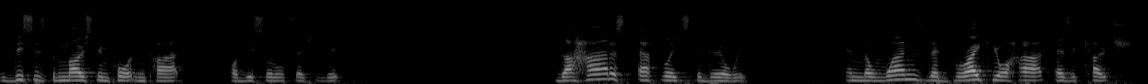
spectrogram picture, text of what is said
and this is the most important part of this little session bit, the hardest athletes to deal with and the ones that break your heart as a coach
